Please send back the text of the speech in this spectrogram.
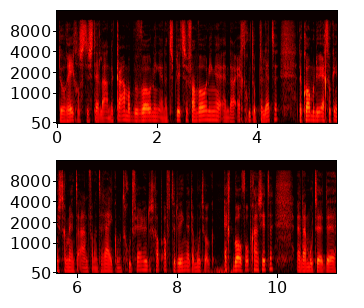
Door regels te stellen aan de kamerbewoning en het splitsen van woningen en daar echt goed op te letten. Er komen nu echt ook instrumenten aan van het Rijk om het goed verhuurderschap af te dwingen. Daar moeten we ook echt bovenop gaan zitten. En daar moeten de,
